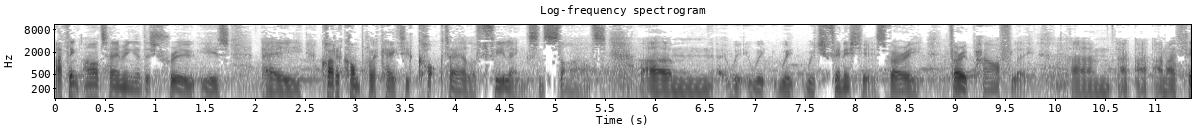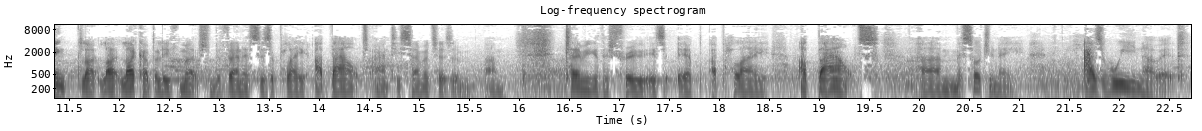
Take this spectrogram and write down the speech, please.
I think our Taming of the Shrew is a quite a complicated cocktail of feelings and styles, um, which finishes very, very powerfully. Um, and I think, like, like, like, I believe Merchant of Venice is a play about anti-Semitism. Um, Taming of the Shrew is a, a play about um, misogyny as we know it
